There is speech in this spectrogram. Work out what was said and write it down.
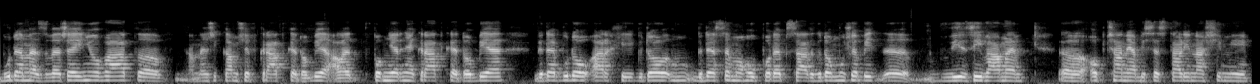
budeme zveřejňovat, eh, já neříkám, že v krátké době, ale v poměrně krátké době, kde budou archy, kdo, kde se mohou podepsat, kdo může být, eh, vyzýváme eh, občany, aby se stali našimi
